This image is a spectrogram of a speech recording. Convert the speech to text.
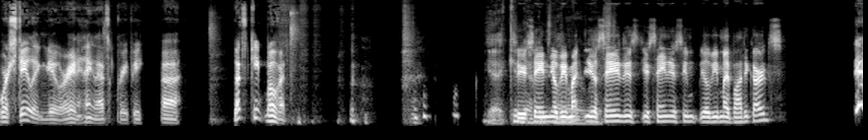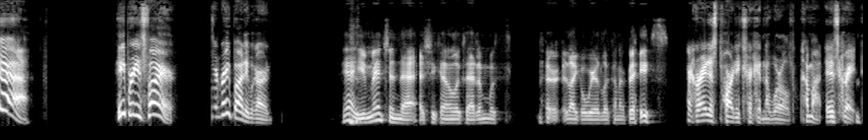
we're stealing you or anything. That's creepy. Uh, let's keep moving. Yeah. So you're saying you'll be my you're list. saying you're you're saying you're saying you'll be my bodyguards? Yeah, he breathes fire. He's a great bodyguard. Yeah, you mentioned that. As she kind of looks at him with her, like a weird look on her face. The greatest party trick in the world. Come on, it's great.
